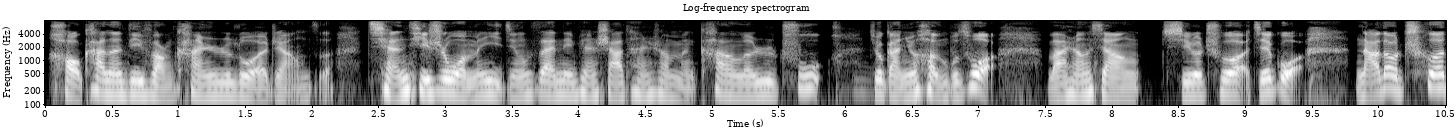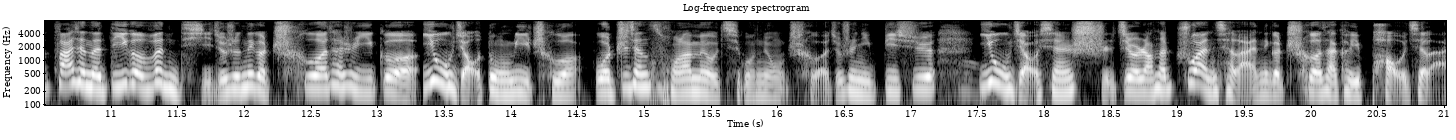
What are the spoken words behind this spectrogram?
好看的地方看日落这样子。前提是我们已经在那片沙滩上面看了日出，就感觉很不错。晚上想骑个车，结果拿到车发现的第一个问题就是那个车它是一个右脚动力车，我之前从来没有骑过那种车，就是你必须右脚先。使劲让它转起来，那个车才可以跑起来。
